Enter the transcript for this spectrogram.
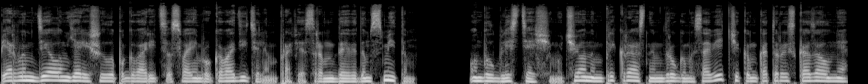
первым делом я решила поговорить со своим руководителем, профессором Дэвидом Смитом. Он был блестящим ученым, прекрасным другом и советчиком, который сказал мне,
